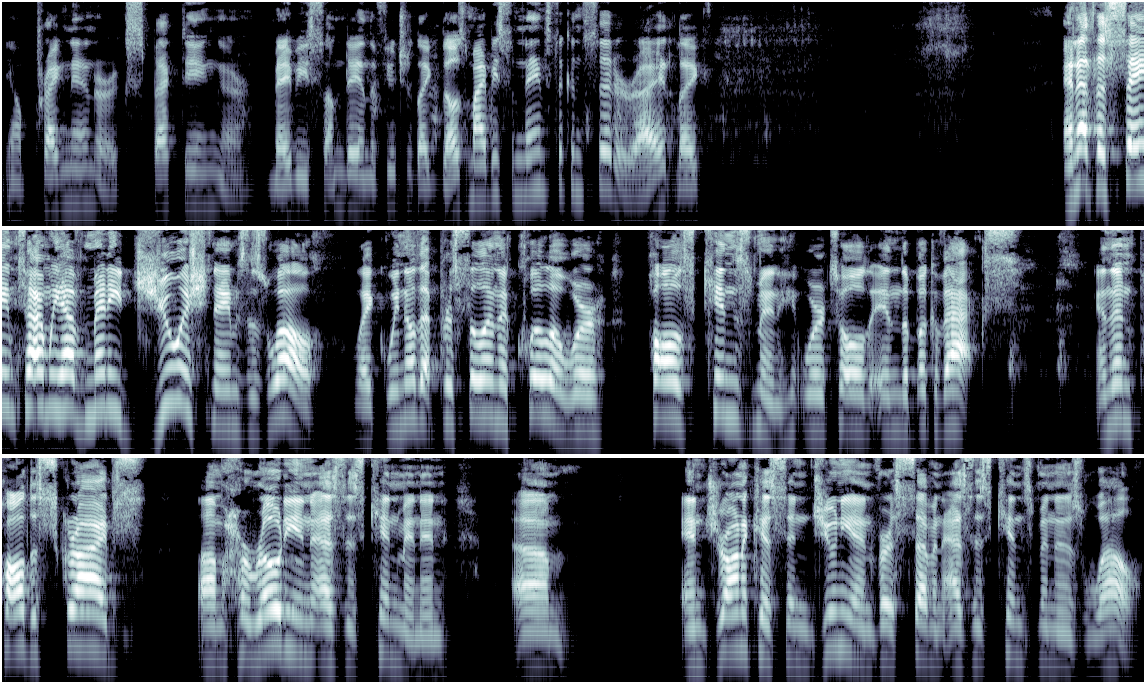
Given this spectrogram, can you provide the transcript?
you know pregnant or expecting or maybe someday in the future, like those might be some names to consider, right? Like and at the same time, we have many Jewish names as well. Like we know that Priscilla and Aquila were Paul's kinsmen, we're told in the book of Acts. And then Paul describes um, Herodion as his kinman and um, Andronicus and Junia in verse 7 as his kinsmen as well.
